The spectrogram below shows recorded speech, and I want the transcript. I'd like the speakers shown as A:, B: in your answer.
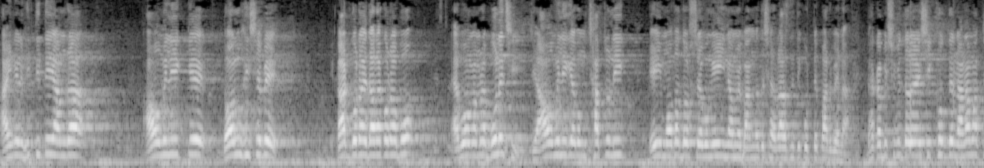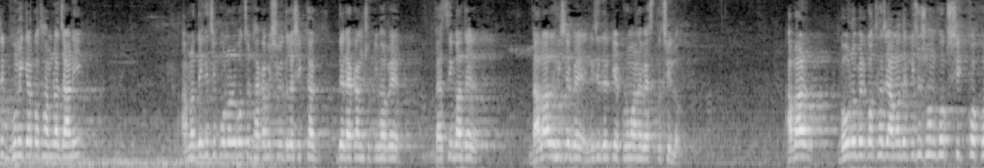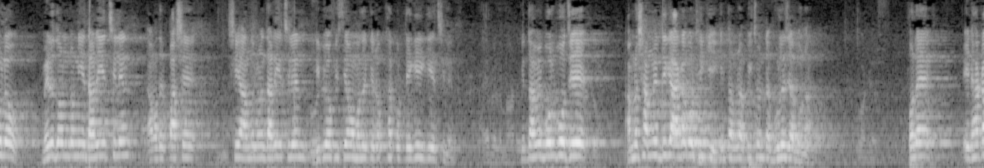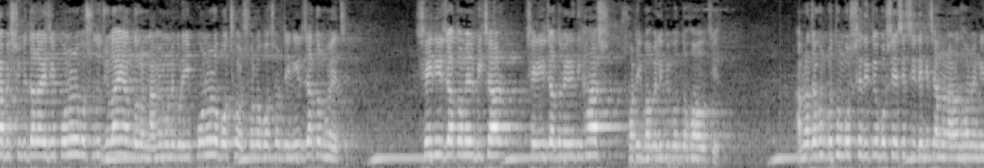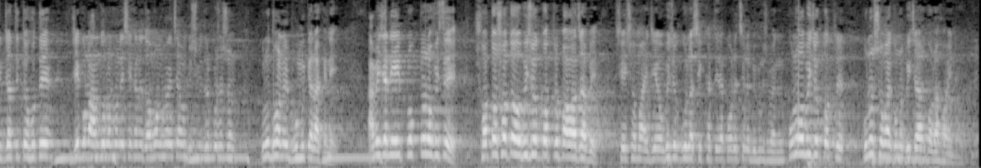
A: আইনের ভিত্তিতেই আমরা আওয়ামী লীগকে দল হিসেবে কাঠগড়ায় দাঁড়া করাবো এবং আমরা বলেছি যে আওয়ামী লীগ এবং ছাত্রলীগ এই মতাদর্শ এবং এই নামে বাংলাদেশের রাজনীতি করতে পারবে না। ঢাকা বিশ্ববিদ্যালয়ের শিক্ষকদের নানামাত্রিক ভূমিকার কথা আমরা জানি। আমরা দেখেছি পনেরো বছর ঢাকা বিশ্ববিদ্যালয়ের শিক্ষকদের একাংশ কীভাবে ফ্যাসিবাদের দালাল হিসেবে নিজেদেরকে প্রমাণে ব্যস্ত ছিল। আবার গৌরবের কথা যে আমাদের কিছু সংখ্যক শিক্ষক হলেও মেরুদণ্ড নিয়ে দাঁড়িয়েছিলেন, আমাদের পাশে সেই আন্দোলনে দাঁড়িয়েছিলেন, ডিবি অফিসেও আমাদেরকে রক্ষা করতে এগিয়ে গিয়েছিলেন। কিন্তু আমি বলব যে আমরা সামনের দিকে আগাবো ঠিকই, কিন্তু আমরা পিছনটা ভুলে যাব না। ফলে এই ঢাকা বিশ্ববিদ্যালয়ে যে পনেরো বছর, শুধু জুলাই আন্দোলন আমি মনে করি এই পনেরো বছর, ষোলো বছর যে নির্যাতন হয়েছে, সেই নির্যাতনের বিচার, সেই নির্যাতনের ইতিহাস সঠিকভাবে লিপিবদ্ধ হওয়া উচিত। আমরা যখন প্রথম বর্ষে, দ্বিতীয় বর্ষে এসেছি, দেখেছি আমরা নানা ধরনের নির্যাতিত হতে, যে কোনো আন্দোলন হলে সেখানে দমন হয়েছে এবং বিশ্ববিদ্যালয় প্রশাসন কোনো ধরনের ভূমিকা রাখেনি আমি জানি এই প্রক্টর অফিসে শত শত অভিযোগপত্র পাওয়া যাবে। সেই সময় যে অভিযোগগুলো শিক্ষার্থীরা করেছিল বিভিন্ন সময়, কোনো অভিযোগপত্রে কোনো সময় কোনো বিচার করা হয় নাই।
